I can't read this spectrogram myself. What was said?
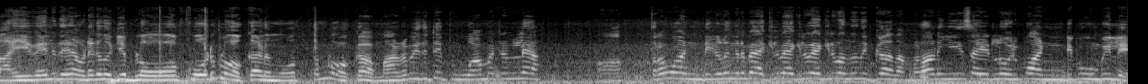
ഹൈവേയിൽ ഇതേ അവിടെയൊക്കെ നോക്കിയ ബ്ലോക്കോട് ബ്ലോക്കാണ് മൊത്തം ബ്ലോക്കാണ് മഴ പെയ്തിട്ടേ പോവാൻ പറ്റണില്ല. അത്ര വണ്ടികൾ ഇങ്ങനെ ബാക്കിൽ ബാക്കിൽ ബാക്കിൽ വന്ന് നിൽക്കുക നമ്മളാണെങ്കിൽ ഈ സൈഡിൽ ഒരു വണ്ടി പോകുമ്പോ ഇല്ലേ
